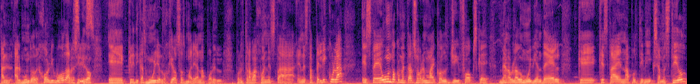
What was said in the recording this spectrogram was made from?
al, al mundo de Hollywood. Ha recibido eh, críticas muy elogiosas, Mariana, por el, por el trabajo en esta, en esta película. Este, un documental sobre Michael G. Fox que me han hablado muy bien de él, que, que está en Apple TV, que se llama Steel.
